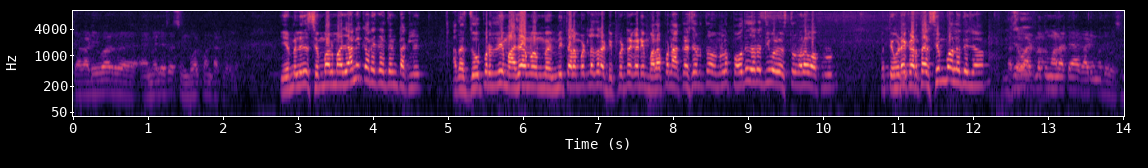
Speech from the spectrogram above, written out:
त्या गाडीवर एम एल एचा सिम्बॉल पण टाकलेला एम एल एचे सिम्बॉल माझ्या अनेक कार्यकर्त्यांनी टाकलेत. आता जोपर्यंत ते माझ्या म- त्याला म्हटलं जरा डिपेंडर गाडी मला पण आकर्षण होतं मला दे जरा दिवळ असतो मला वापरून. मग तेवढ्या करता सिम्बॉल आहे त्याच्यावर. असं वाटलं तुम्हाला त्या गाडीमध्ये बसून?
